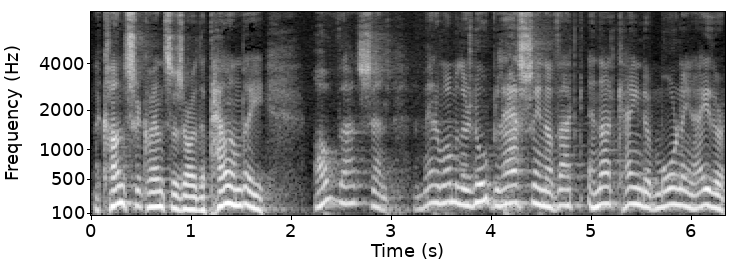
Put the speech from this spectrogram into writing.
the consequences or the penalty of that sin. And men and women, there's no blessing of that in that kind of mourning either.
